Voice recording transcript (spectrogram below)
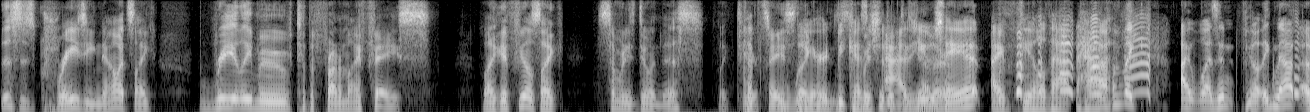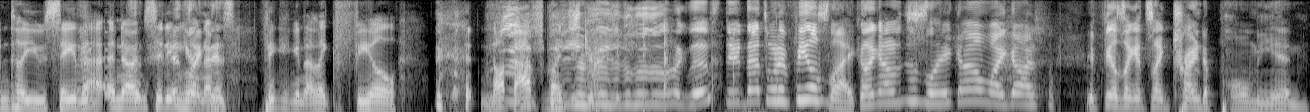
this is crazy. Now it's like really moved to the front of my face. Like it feels like somebody's doing this, like to That's your face. like, weird because squishing it as you say it, I feel that have like I wasn't feeling that until you say that, and now I'm sitting It's here like and I'm this. thinking, and I like feel not that much. like this, dude. That's what it feels like. Like I was just like, oh my gosh, it feels like it's like trying to pull me in.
